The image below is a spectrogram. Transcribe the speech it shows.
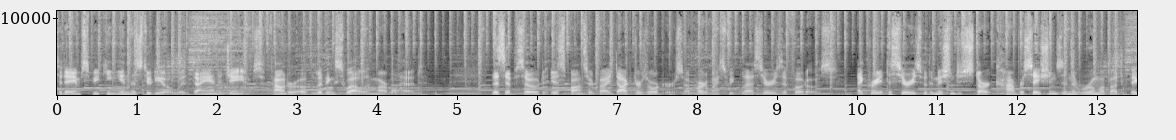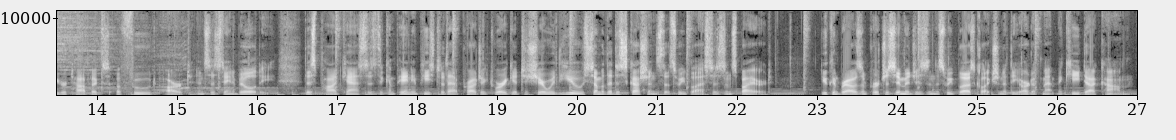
Today I'm speaking in the studio with Diana James, founder of Living Swell in Marblehead. This episode is sponsored by Doctor's Orders, a part of my Sweet Blast series of photos. I created the series with a mission to start conversations in the room about the bigger topics of food, art, and sustainability. This podcast is the companion piece to that project where I get to share with you some of the discussions that Sweet Blast has inspired. You can browse and purchase images in the Sweet Blast collection at theartofmattmckee.com.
